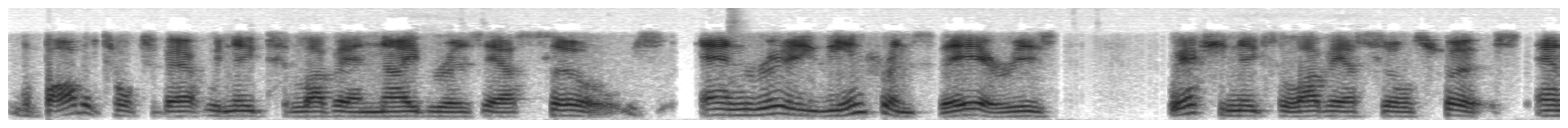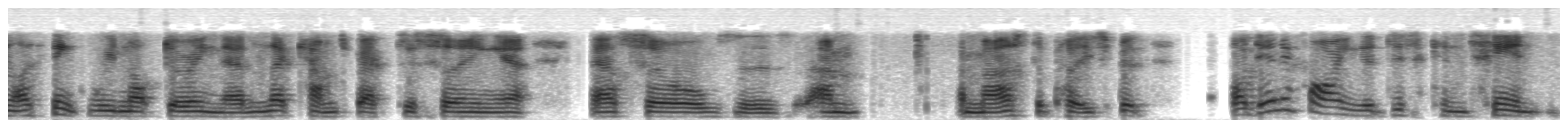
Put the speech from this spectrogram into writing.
the Bible talks about we need to love our neighbour as ourselves, and really the inference there is we actually need to love ourselves first. And I think we're not doing that. And that comes back to seeing our, ourselves as um, a masterpiece. But identifying the discontent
